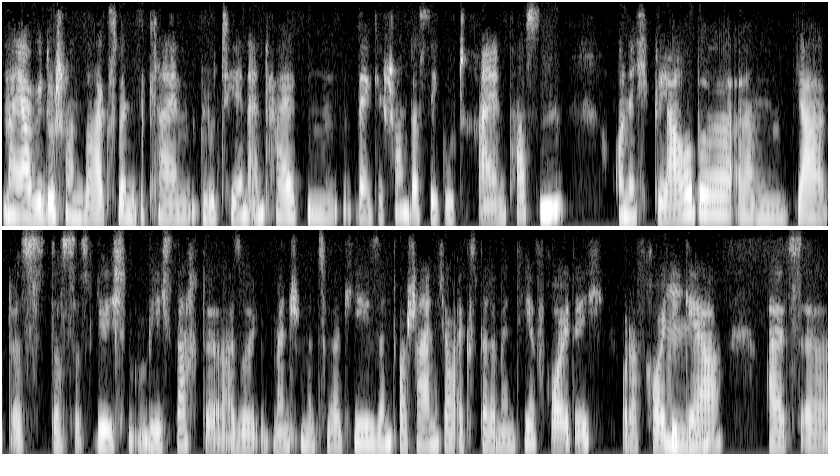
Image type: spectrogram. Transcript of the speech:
naja, wie du schon sagst, wenn sie kein Gluten enthalten, denke ich schon, dass sie gut reinpassen. Und ich glaube, ähm, ja, das, das ist, wie ich, wie ich sagte, also Menschen mit Zöliakie sind wahrscheinlich auch experimentierfreudig oder freudiger mhm. als äh,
